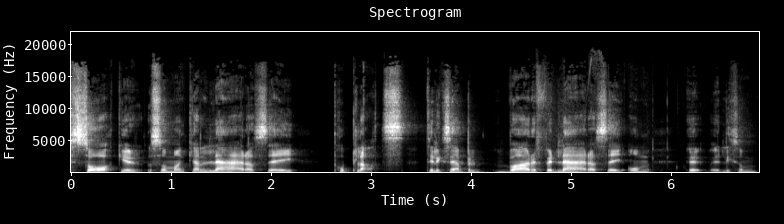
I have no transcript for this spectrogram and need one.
saker som man kan lära sig på plats. Till exempel varför lära sig om eh, liksom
